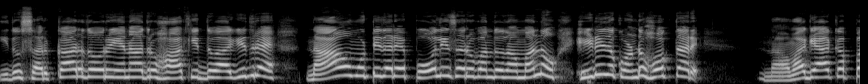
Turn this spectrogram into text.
ಇದು ಸರ್ಕಾರದವರು ಏನಾದರೂ ಹಾಕಿದ್ದು ಆಗಿದ್ರೆ ನಾವು ಮುಟ್ಟಿದರೆ ಪೊಲೀಸರು ಬಂದು ನಮ್ಮನ್ನು ಹಿಡಿದುಕೊಂಡು ಹೋಗ್ತಾರೆ. ನಮಗ್ಯಾಕಪ್ಪ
